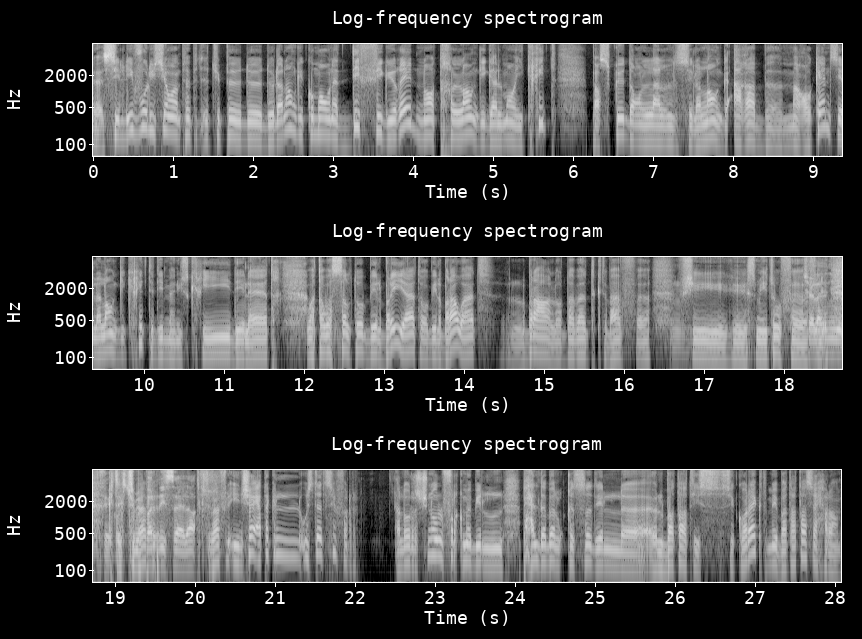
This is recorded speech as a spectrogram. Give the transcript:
Euh, c'est l'évolution un peu, tu peux, de, de la langue et comment on a défiguré notre langue également écrite, parce que dans la, c'est la langue arabe euh, marocaine, c'est la langue écrite des manuscrits, des lettres. وتوصلت بالبريات وبالبراوات البرا لو دابا تكتبها في في شي سميتو في Tu as la ligne lettrée. كتكتبها Tu mets pas في- de الرسالة تكتبها في الانشاء يعطيك الاستاذ صفر الور شنو الفرق ما بين بحال دابا القصه ديال البطاطس سي كوريكت مي بطاطا سي حرام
